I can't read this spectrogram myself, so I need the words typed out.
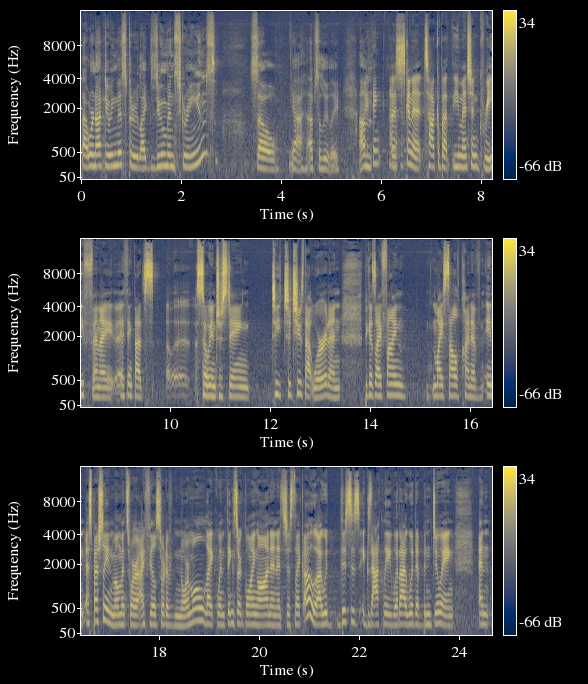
that we're not doing this through like Zoom and screens. So, yeah, absolutely. Um, I think. I was just going to talk about, you mentioned grief, and I, I think that's uh, so interesting to, to choose that word. And because I find myself kind of in especially in moments where I feel sort of normal like when things are going on and it's just like oh I would this is exactly what I would have been doing. And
